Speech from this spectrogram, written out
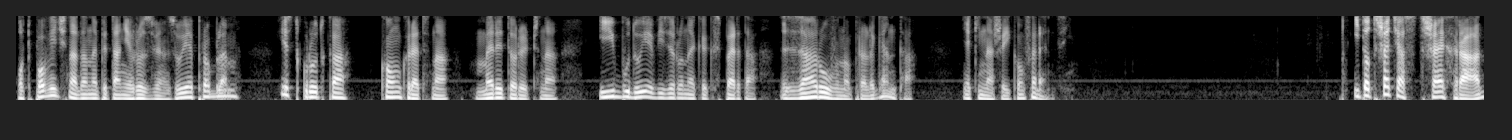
odpowiedź na dane pytanie rozwiązuje problem, jest krótka, konkretna, merytoryczna i buduje wizerunek eksperta, zarówno prelegenta, jak i naszej konferencji. I to trzecia z trzech rad,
